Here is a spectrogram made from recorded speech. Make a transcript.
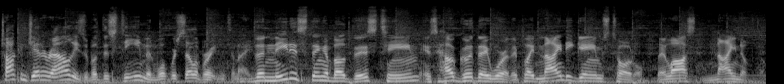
talking generalities about this team and what we're celebrating tonight. The neatest thing about this team is how good they were. They played 90 games total. They lost nine of them.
